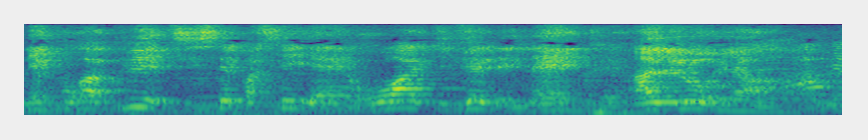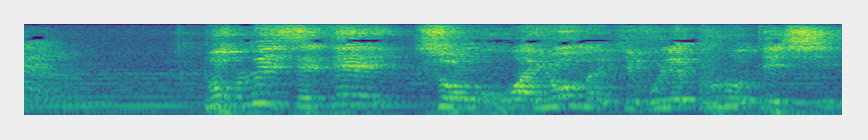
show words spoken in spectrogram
ne pourra plus exister parce qu'il y a un roi qui vient de naître. Alléluia. Pour lui, c'était son royaume qu'il voulait protéger.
